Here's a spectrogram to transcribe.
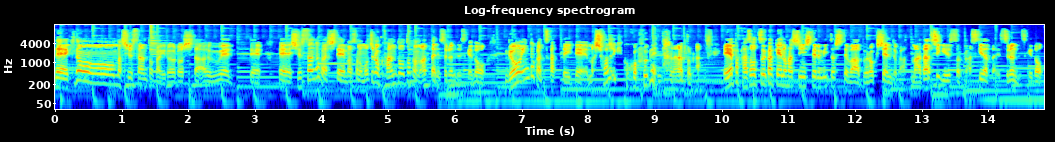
で、昨日、まあ、出産とかいろいろした上で、えー、出産とかして、まあ、そのもちろん感動とかもあったりするんですけど、病院とか使っていて、まあ、正直ここ不便だなとか、えー、やっぱ仮想通貨系の発信してる身としては、ブロックチェーンとか、まあ、新しい技術とか好きだったりするんですけど、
